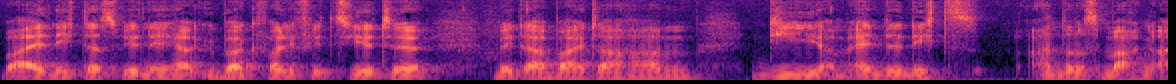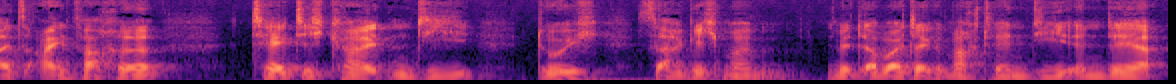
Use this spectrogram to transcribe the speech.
Weil nicht, dass wir nachher überqualifizierte Mitarbeiter haben, die am Ende nichts anderes machen als einfache Tätigkeiten, die durch, sage ich mal, Mitarbeiter gemacht werden, die in der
